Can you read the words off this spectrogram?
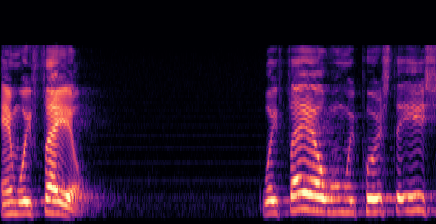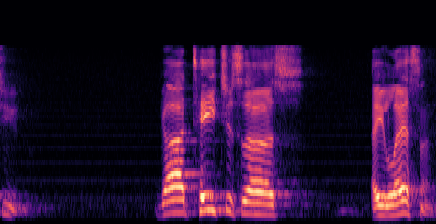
And we fail. We fail when we push the issue. God teaches us a lesson.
